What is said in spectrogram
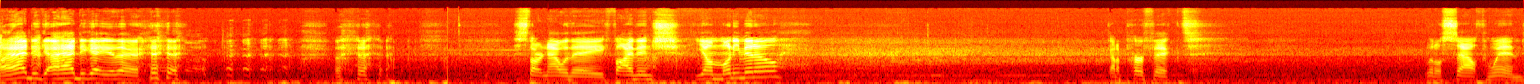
I had to I had to get you there. Starting out with a five inch Yum Money Minnow. Got a perfect little south wind,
